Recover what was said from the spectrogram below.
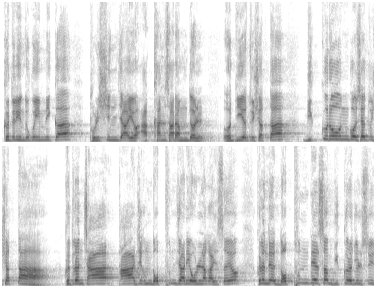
그들이 누구입니까? 불신자여 악한 사람들 어디에 두셨다? 미끄러운 곳에 두셨다. 그들은 자, 다 지금 높은 자리에 올라가 있어요. 그런데 높은 데서 미끄러질 수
